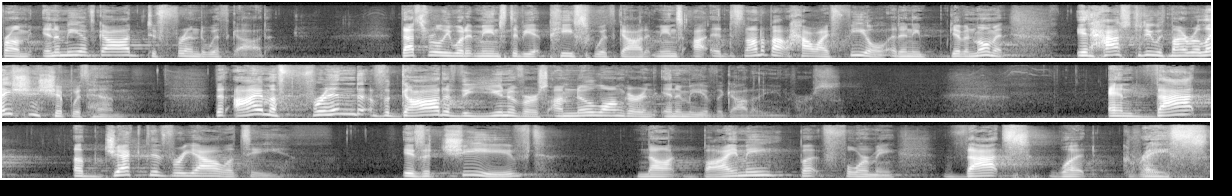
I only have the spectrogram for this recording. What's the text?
from enemy of God to friend with God. That's really what it means to be at peace with God. It means I, it's not about how I feel at any given moment, it has to do with my relationship with Him that I am a friend of the God of the universe. I'm no longer an enemy of the God of the universe. And that objective reality is achieved not by me, but for me. That's what grace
